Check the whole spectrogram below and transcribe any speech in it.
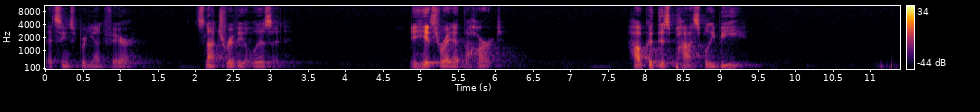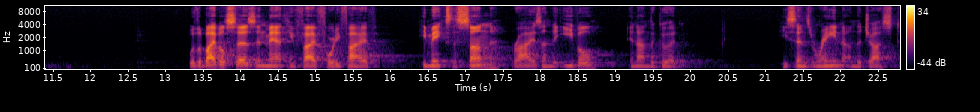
That seems pretty unfair. It's not trivial, is it? It hits right at the heart. How could this possibly be? Well, the Bible says in Matthew 5:45, he makes the sun rise on the evil and on the good. He sends rain on the just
